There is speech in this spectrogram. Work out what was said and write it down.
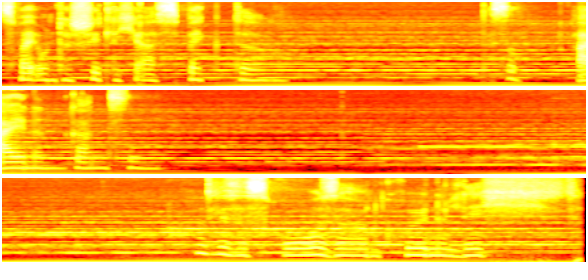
zwei unterschiedliche Aspekte des einen Ganzen. Und dieses rosa und grüne Licht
